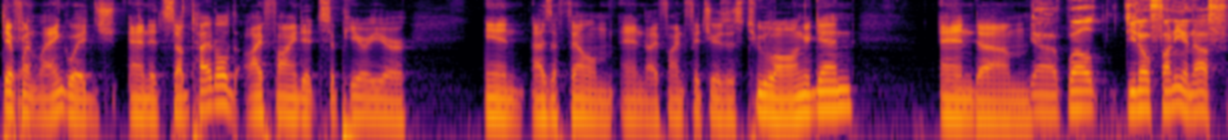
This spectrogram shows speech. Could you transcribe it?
different language and it's subtitled, I find it superior in as a film, and I find Fincher's is too long again. And um, Yeah, well, do you know, funny enough,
